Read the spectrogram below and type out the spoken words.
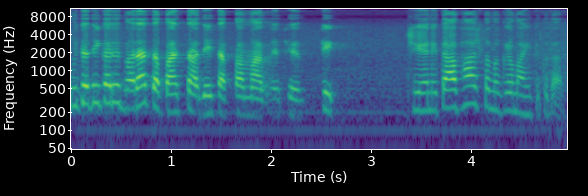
ઉચ્ચ અધિકારીઓ દ્વારા તપાસના આદેશ આપવામાં આવ્યા છે. જી અનિતા આભાર સમગ્ર માહિતી બદલ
